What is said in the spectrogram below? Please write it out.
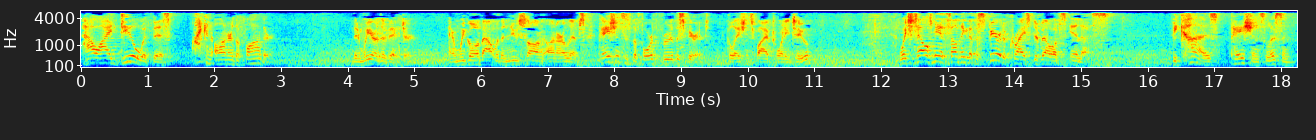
how I deal with this, I can honor the Father. Then we are the victor and we go about with a new song on our lips. Patience is the fourth fruit of the Spirit, Galatians 5.22, which tells me it's something that the Spirit of Christ develops in us. Because patience, listen,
